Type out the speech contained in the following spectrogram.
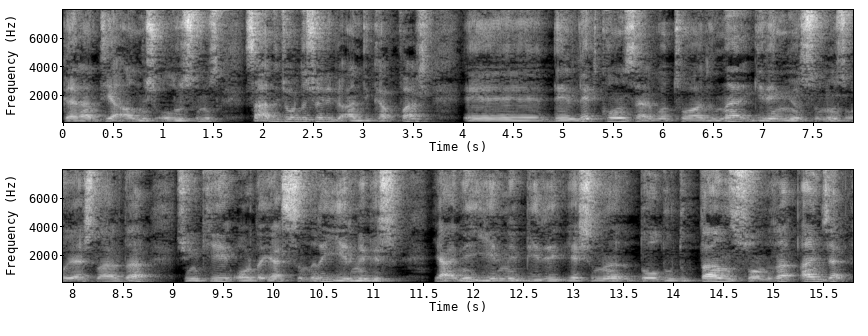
garantiye almış olursunuz. Sadece orada şöyle bir handikap var e, devlet konservatuarına giremiyorsunuz o yaşlarda. Çünkü orada yaş sınırı 21. Yani 21 yaşını doldurduktan sonra ancak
